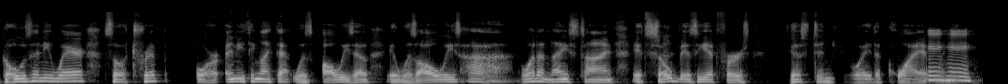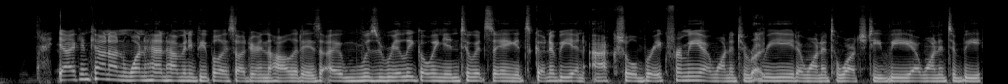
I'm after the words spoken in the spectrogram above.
goes anywhere. So a trip or anything like that was always out. It was always, ah, what a nice time. It's so busy at first. Just enjoy the quiet mm-hmm. when you mm-hmm. Yeah, I can count on one hand how many people I saw during the holidays. I was really going into it saying it's going to be an actual break for me. I wanted to right. read, I wanted to watch TV, I wanted to be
